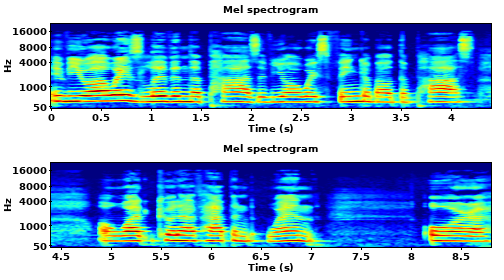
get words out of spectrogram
If you always live in the past, if you always think about the past or what could have happened when, or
